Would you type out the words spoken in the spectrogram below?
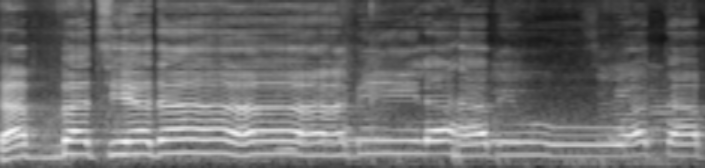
تبت يدا أبي لهب وتب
